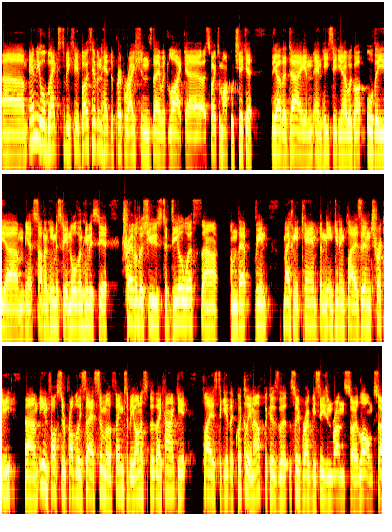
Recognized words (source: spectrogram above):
um, and the All Blacks, to be fair, both haven't had the preparations they would like. Uh, I spoke to Michael Cheika the other day, and, and he said, you know, we've got all the um, you know, southern hemisphere, northern hemisphere travel issues to deal with. Um, that prevent making a camp and, and getting players in tricky. Um, Ian Foster would probably say a similar thing, to be honest, but they can't get players together quickly enough because the Super Rugby season runs so long. So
